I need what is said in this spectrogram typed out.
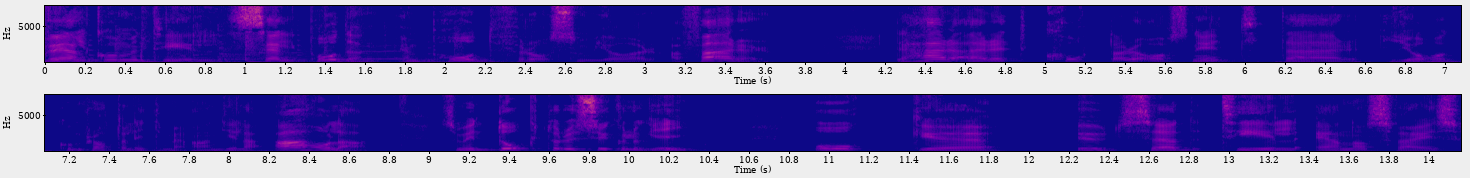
Välkommen till Säljpodden, en podd för oss som gör affärer. Det här är ett kortare avsnitt där jag kommer prata lite med Angela Ahola som är doktor i psykologi och eh, utsedd till en av Sveriges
